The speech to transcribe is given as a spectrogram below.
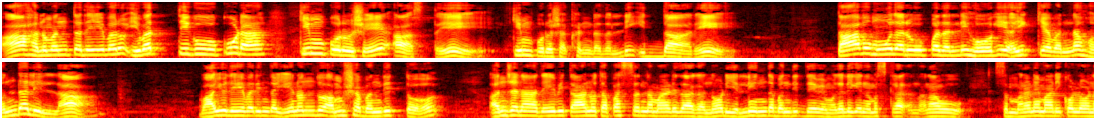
ಆ ಹನುಮಂತ ದೇವರು ಇವತ್ತಿಗೂ ಕೂಡ ಕಿಂ ಪುರುಷೇ ಆಸ್ತೆ. ಕಿಂ ಪುರುಷ ಖಂಡದಲ್ಲಿ ಇದ್ದಾರೆ. ತಾವು ಮೂಲ ರೂಪದಲ್ಲಿ ಹೋಗಿ ಐಕ್ಯವನ್ನ ಹೊಂದಲಿಲ್ಲ. ವಾಯುದೇವರಿಂದ ಏನೊಂದು ಅಂಶ ಬಂದಿತ್ತೋ ಅಂಜನಾದೇವಿ ತಾನು ತಪಸ್ಸನ್ನ ಮಾಡಿದಾಗ, ನೋಡಿ ಎಲ್ಲಿಂದ ಬಂದಿದ್ದೇವೆ? ಮೊದಲಿಗೆ ನಮಸ್ಕಾರ, ನಾವು ಸ್ಮರಣೆ ಮಾಡಿಕೊಳ್ಳೋಣ.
